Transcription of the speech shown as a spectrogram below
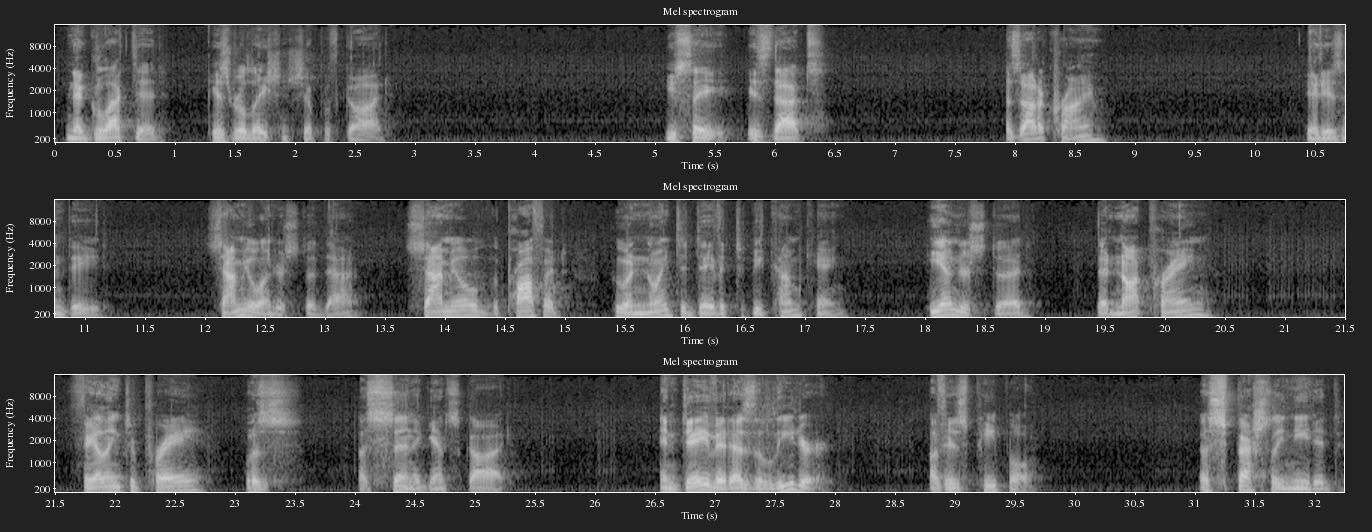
neglected his relationship with God. You say, is that, is that a crime? It is indeed. Samuel understood that. Samuel, the prophet who anointed David to become king, he understood that not praying, failing to pray, was a sin against God. And David, as the leader of his people, especially needed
